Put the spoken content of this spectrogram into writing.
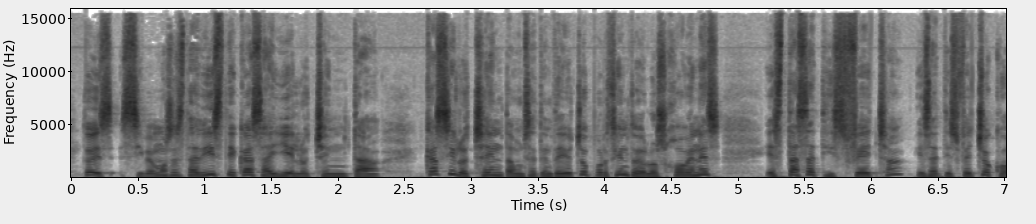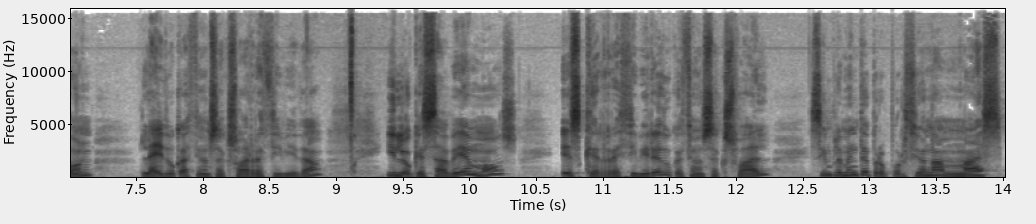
Entonces, si vemos estadísticas, ahí el 80, casi el 80, un 78% de los jóvenes está satisfecha y satisfecho con la educación sexual recibida. Y lo que sabemos es que recibir educación sexual simplemente proporciona más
